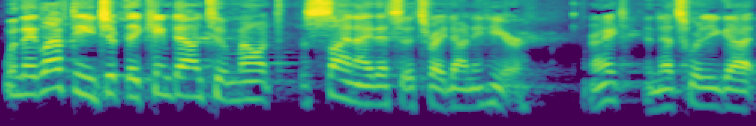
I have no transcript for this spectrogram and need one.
when they left Egypt, they came down to Mount Sinai. That's it's right down in here, right? And that's where you got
